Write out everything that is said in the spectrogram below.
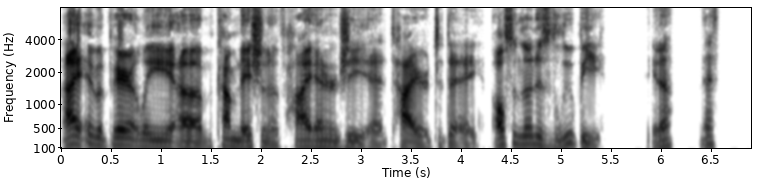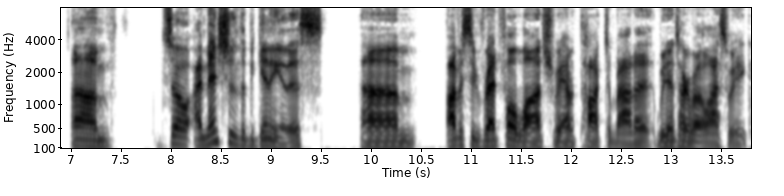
I am apparently um, a combination of high energy and tired today, also known as loopy. You know. Eh. Um. So I mentioned at the beginning of this. Um. Obviously, Redfall launched. We haven't talked about it. We didn't talk about it last week.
